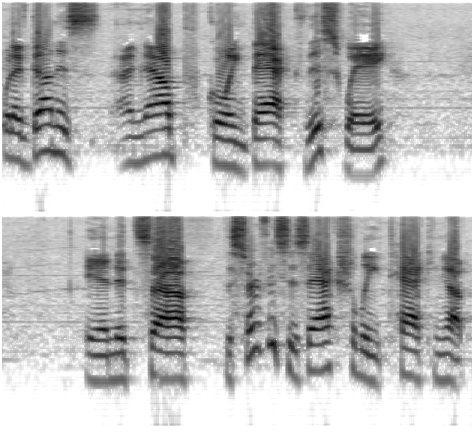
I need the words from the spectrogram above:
what I've done is I'm now going back this way and it's uh, the surface is actually tacking up.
